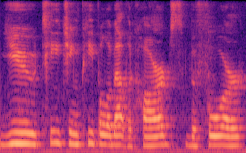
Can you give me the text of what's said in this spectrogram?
you teaching people about the cards before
